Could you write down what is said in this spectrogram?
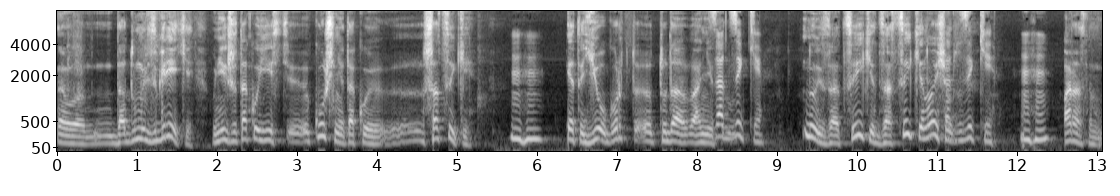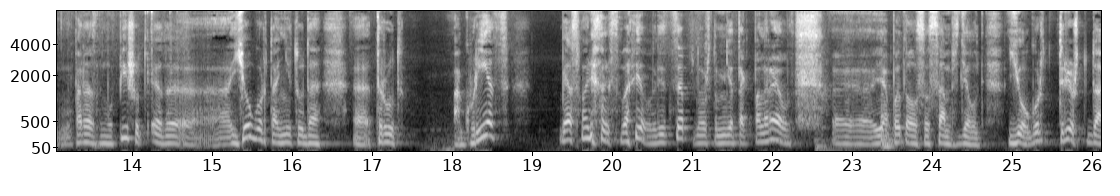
э, додумались греки. У них же такой есть э, кушание такое, э, сацики. Угу. Это йогурт, э, туда они... Задзики. Ну, и зацики, зацики, ну, общем... Задзики. Угу. По-разному, по-разному пишут. Это э, йогурт, они туда э, трут огурец. Я смотрел, смотрел рецепт, потому что мне так понравилось. Я пытался сам сделать йогурт, трешь туда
